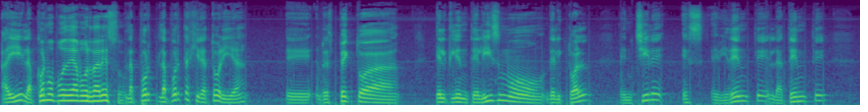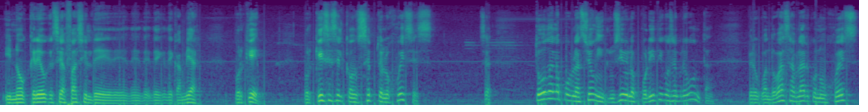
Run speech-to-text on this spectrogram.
ahí la, ¿Cómo puede abordar eso? la, la puerta giratoria eh, respecto a el clientelismo delictual en Chile es evidente, latente y no creo que sea fácil de, de- de- de- de cambiar. ¿Por qué? Porque ese es el concepto de los jueces. O sea, toda la población, inclusive los políticos, se preguntan. Pero cuando vas a hablar con un juez,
